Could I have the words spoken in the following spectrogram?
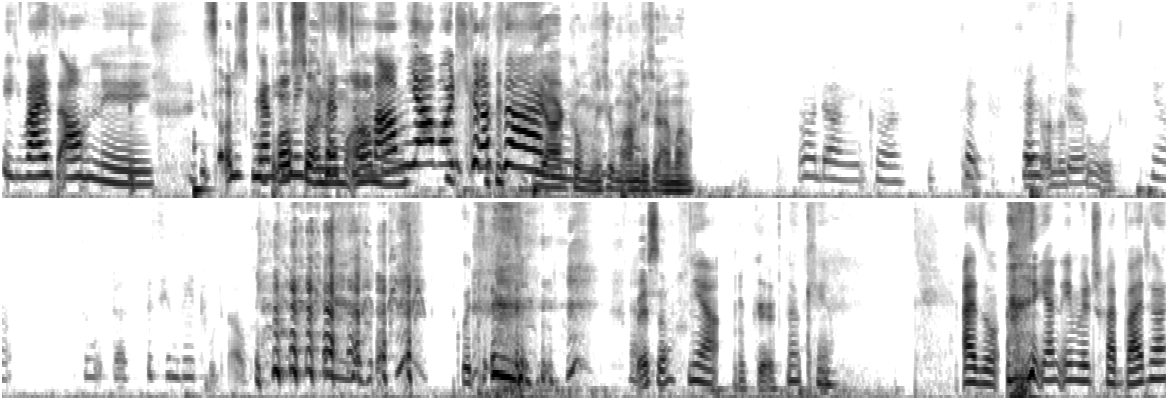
Ich weiß auch nicht. Ist alles gut? Kannst Brauchst du mich eine fest Umarmung? umarmen? Ja, wollte ich gerade sagen. Ja, komm, ich umarm dich einmal. Oh, danke. Fe Wird Feste. alles gut. Ja, so, dass ein bisschen weh tut auch. Gut. Besser? Ja, Okay. okay. Also, Jan Emil schreibt weiter.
